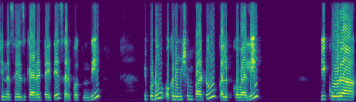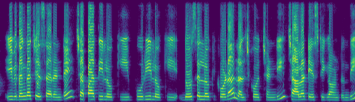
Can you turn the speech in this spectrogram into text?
చిన్న సైజు క్యారెట్ అయితే సరిపోతుంది. ఇప్పుడు ఒక నిమిషం పాటు కలుపుకోవాలి. ఈ కూర ఈ విధంగా చేశారంటే చపాతీలోకి పూరీలోకి దోశల్లోకి కూడా నలుచుకోవచ్చండి. చాలా టేస్టీగా ఉంటుంది.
